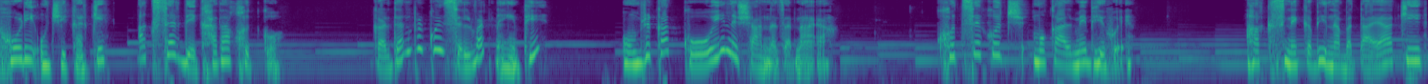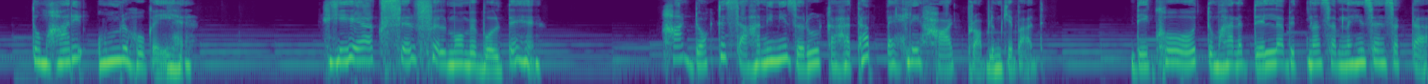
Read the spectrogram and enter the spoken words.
थोड़ी ऊँची करके अक्सर देखा था खुद को। गर्दन पर कोई सिलवट नहीं थी। उम्र का कोई निशान नज़र ना आया। खुद से कुछ मुकालमे भी हुए। अक्स ने कभी ना बताया कि तुम्हारी उम्र हो गई है। ये अक्स सिर्फ़ फ़िल्मों में बोलते हैं। हाँ डॉक्टर साहनी ने ज़रूर कहा था पहले हार्ट प्रॉब्लम के बाद। देखो, तुम्हारा दिल अब इतना सब नहीं सह सकता।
